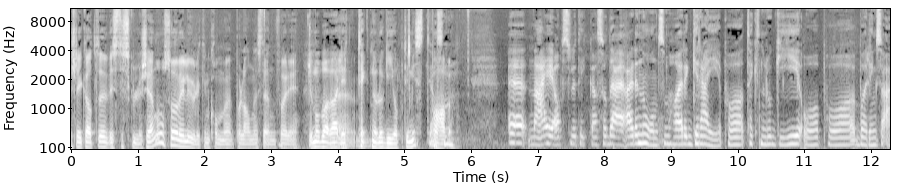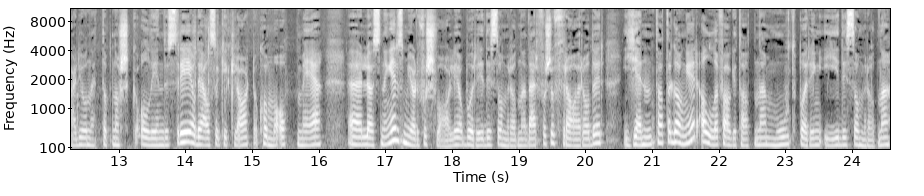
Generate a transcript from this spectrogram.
Slik at hvis det skulle skje noe, så vil ulykken komme på land istedenfor i Du må bare være litt teknologioptimist, Jensen. På havet. Eh, nei, absolutt ikke. Altså, det er, er, det noen som har greie på teknologi og på boring, så er det jo nettopp norsk oljeindustri. Og de har altså ikke klart å komme opp med eh, løsninger som gjør det forsvarlig å bore i disse områdene. Derfor så fraråder gjentatte ganger alle fagetatene mot boring i disse områdene.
